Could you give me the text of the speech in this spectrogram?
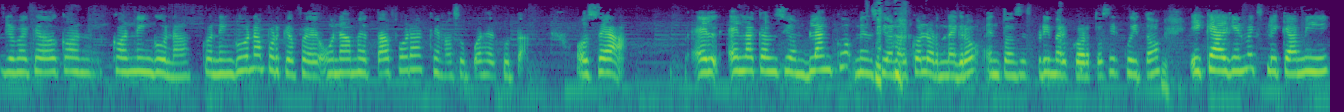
Yo me quedo con, con ninguna, con ninguna porque fue una metáfora que no supo ejecutar. O sea, él en la canción Blanco menciona el color negro, entonces primer cortocircuito, y que alguien me explique a mí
